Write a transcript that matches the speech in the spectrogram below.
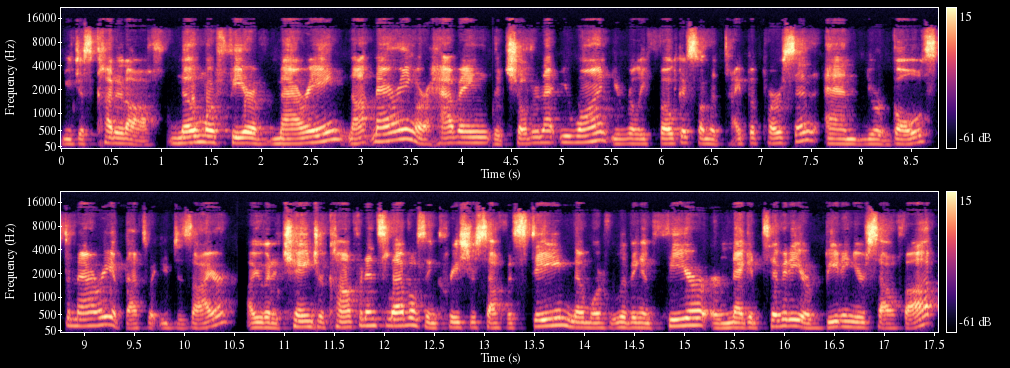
You just cut it off. No more fear of marrying, not marrying, or having the children that you want. You really focus on the type of person and your goals to marry, if that's what you desire. Are you going to change your confidence levels, increase your self esteem? No more living in fear or negativity or beating yourself up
